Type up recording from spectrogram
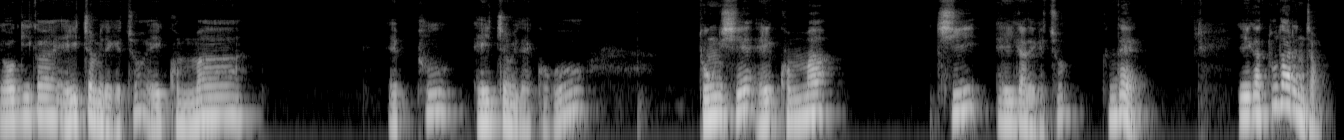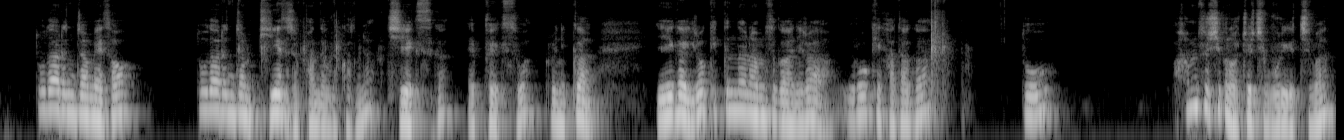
여기가 a점이 되겠죠. a, f a점이 될 거고 동시에 a, g a가 되겠죠. 근데 얘가 또 다른 점, 또 다른 점에서 또 다른 점 b에서 접한다고 그랬거든요. gx가 fx와 그러니까 얘가 이렇게 끝나는 함수가 아니라 이렇게 가다가 또 함수식은 어쩔지 모르겠지만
